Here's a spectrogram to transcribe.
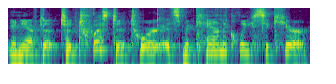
And you have to, to twist it to where it's mechanically secure.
